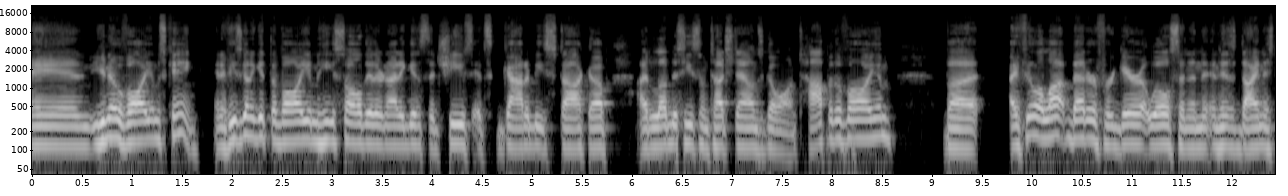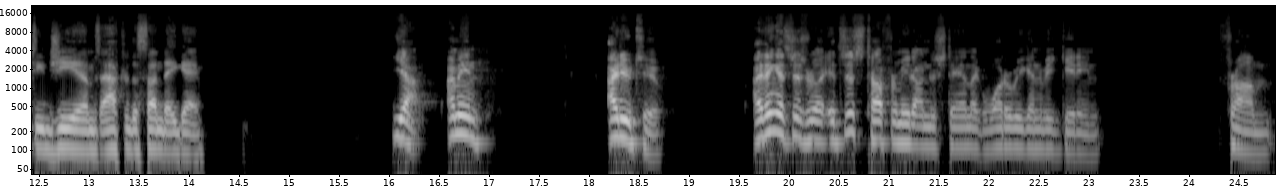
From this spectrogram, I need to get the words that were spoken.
and you know volume's king. And if he's going to get the volume he saw the other night against the Chiefs, it's got to be stock up. I'd love to see some touchdowns go on top of the volume, but I feel a lot better for Garrett Wilson and, and his dynasty GMs after the Sunday game. Yeah, I mean, I do too. I think it's just really it's just tough for me to understand like what are we going to be getting from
